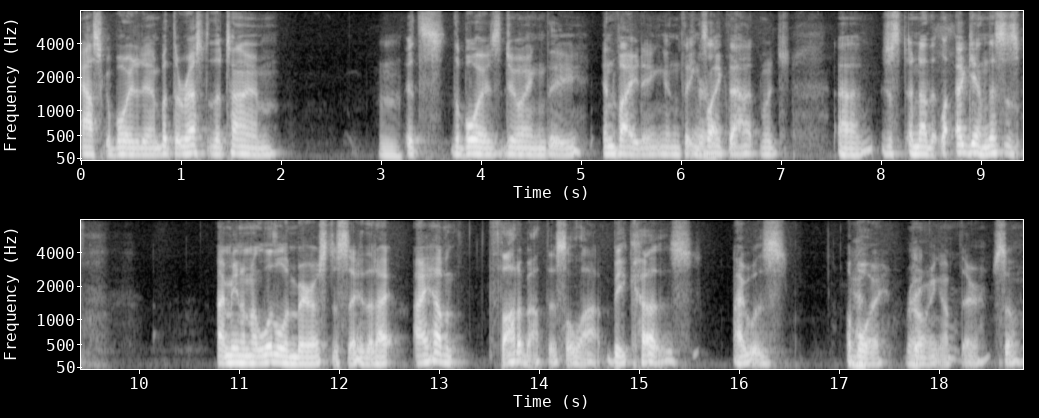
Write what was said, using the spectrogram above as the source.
ask a boy to dance, but the rest of the time, it's the boys doing the inviting and things like that. Which uh, just another again, this is. I mean, I'm a little embarrassed to say that I, I haven't thought about this a lot because I was a boy right. growing up there. So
